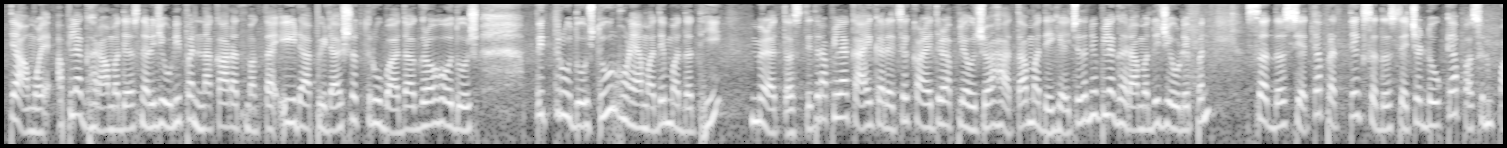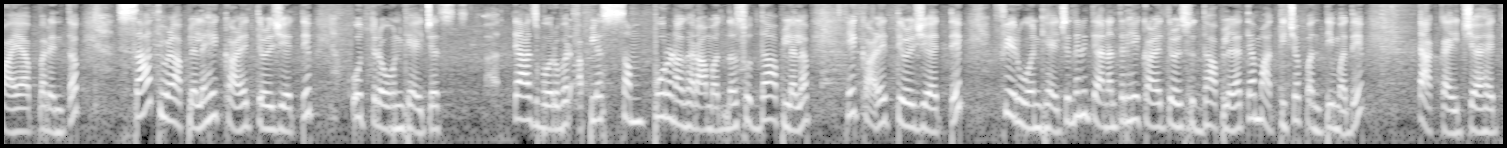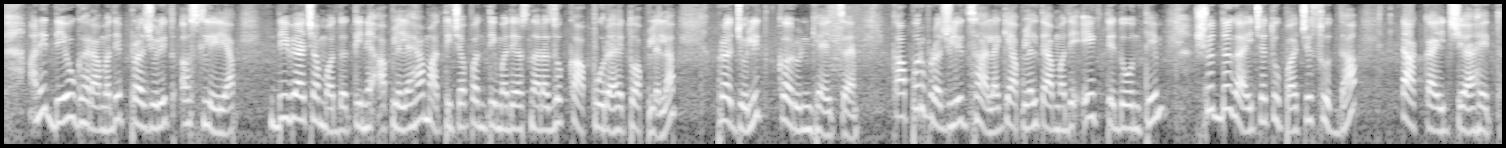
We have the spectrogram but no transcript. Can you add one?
त्यामुळे आपल्या घरामध्ये असणारी जेवढी पण नकारात्मकता इडापिडा शत्रुबाधा ग्रहदोष पितृदोष दूर होण्यामध्ये मदत ही मिळत असते. तर आपल्याला काय करायचं? काळे तिळ आपल्या उजव्या हातामध्ये घ्यायचे. आणि आपल्या घरामध्ये जेवढे पण सदस्य आहेत त्या प्रत्येक सदस्याच्या डोक्यापासून पायापर्यंत सात वेळा आपल्याला हे काळे तिळ जे आहेत ते उतरवून घ्यायचे. आहेत. त्याचबरोबर आपल्या संपूर्ण घरामधनं सुद्धा आपल्याला हे काळे तिळ जे आहेत ते फिरवून घ्यायचे आहेत आणि त्यानंतर हे काळे तिळसुद्धा आपल्याला त्या मातीच्या पंतीमध्ये टाकायचे आहेत. आणि देवघरामध्ये प्रज्वलित असलेल्या दिव्याच्या मदतीने आपल्याला ह्या मातीच्या पंतीमध्ये असणारा जो कापूर आहे तो आपल्याला प्रज्वलित करून घ्यायचा आहे. कापूर प्रज्वलित झाला की आपल्याला त्यामध्ये एक ते दोन थेंब शुद्ध गाईच्या तुपाचे सुद्धा टाकायचे आहेत.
